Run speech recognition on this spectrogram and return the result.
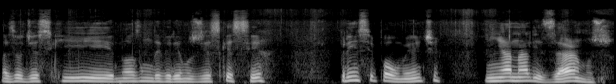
mas eu disse que nós não deveríamos esquecer, principalmente em analisarmos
